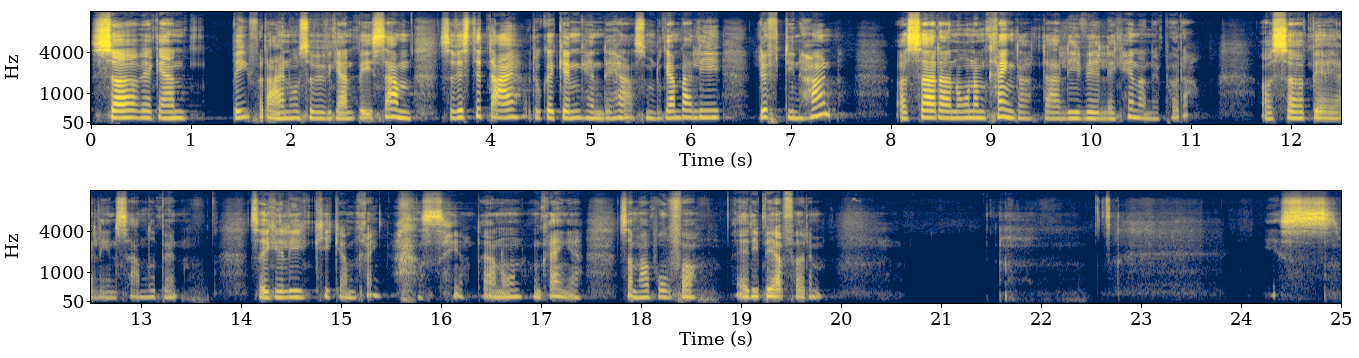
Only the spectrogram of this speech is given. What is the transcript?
Så vil jeg gerne bede for dig nu, så vil vi gerne bede sammen. Så hvis det er dig, og du kan genkende det her, så må du gerne bare lige løfte din hånd, Og så er der nogen omkring dig, der lige vil lægge hænderne på dig. Og så beder jeg lige en samlet bøn. Så I kan lige kigge omkring og se, om der er nogen omkring jer, som har brug for, at I beder for dem. Yes.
